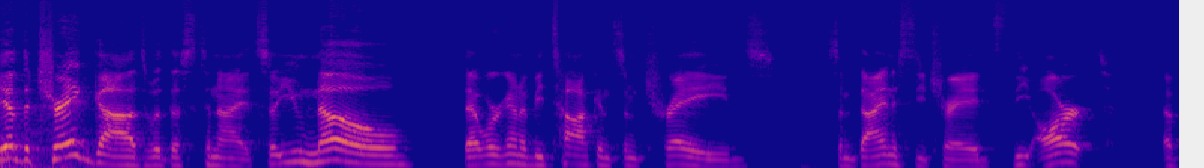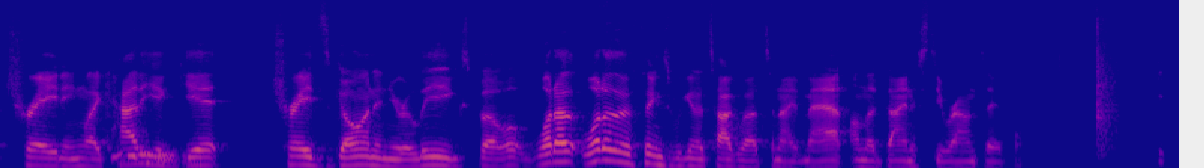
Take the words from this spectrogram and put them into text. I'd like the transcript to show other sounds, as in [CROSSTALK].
We have the trade gods with us tonight, so you know that we're going to be talking some trades, some dynasty trades, the art of trading. Like, how do you get trades going in your leagues? But what what other things are we going to talk about tonight, Matt, on the dynasty roundtable?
